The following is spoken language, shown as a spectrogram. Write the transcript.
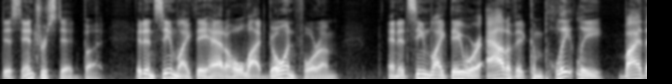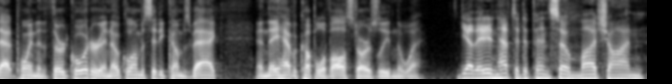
disinterested, but it didn't seem like they had a whole lot going for them. And it seemed like they were out of it completely by that point in the third quarter. And Oklahoma City comes back and they have a couple of all stars leading the way. Yeah, they didn't have to depend so much on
